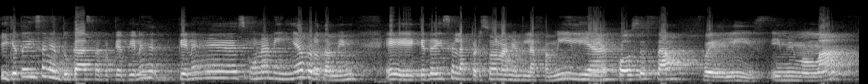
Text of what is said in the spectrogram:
¿Y qué te dicen en tu casa? Porque tienes, tienes una niña, pero también, eh, ¿qué te dicen las personas en la familia? Mi esposo está feliz y mi mamá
